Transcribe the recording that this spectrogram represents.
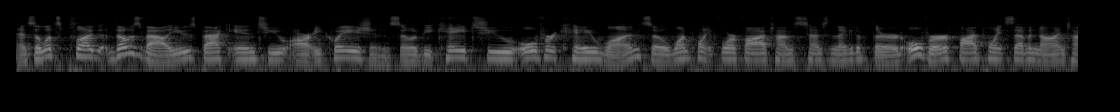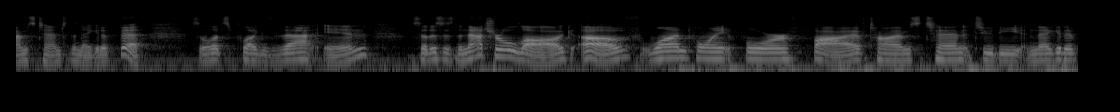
And so let's plug those values back into our equation. So it would be k2 over k1, so 1.45 times 10 to the negative third over 5.79 times 10 to the negative fifth. So let's plug that in. So this is the natural log of 1.45 times 10 to the negative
